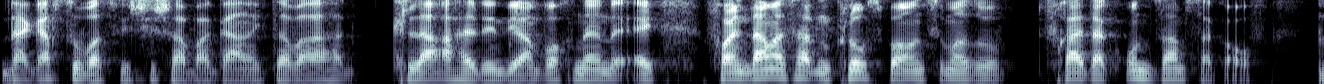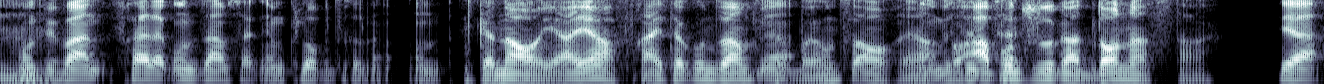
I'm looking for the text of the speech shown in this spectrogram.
da gab es sowas wie Shisha aber gar nicht. Da war klar halt irgendwie am Wochenende, ey, vor allem damals hatten Clubs bei uns immer so Freitag und Samstag auf. Mhm. Und wir waren Freitag und Samstag im Club drin. Und Genau, ja, ja, Freitag und Samstag, Ja. bei uns auch, ja. Und Ab und zu sogar Donnerstag. ja,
